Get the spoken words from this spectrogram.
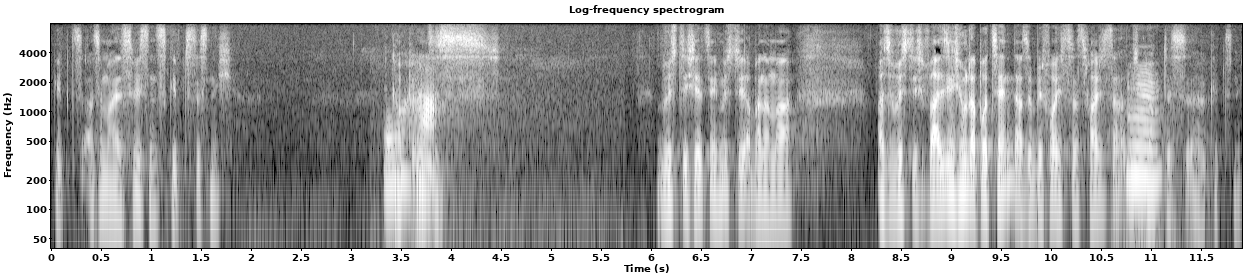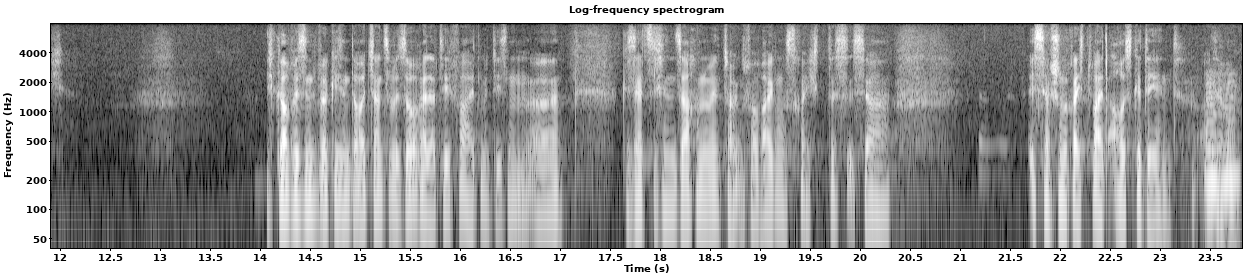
gibt's, also meines Wissens gibt es das nicht. Oha. Ich glaub, wüsste ich jetzt nicht, müsste ich aber nochmal also wüsste ich, weiß ich nicht 100 Prozent, also bevor ich das falsch sage, aber mhm. ich glaube, das äh, gibt es nicht. Ich glaube, wir sind wirklich in Deutschland sowieso relativ weit mit diesen äh, gesetzlichen Sachen, mit Zeugnisverweigerungsrecht. Das ist ja, ist ja schon recht weit ausgedehnt. Also mhm.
